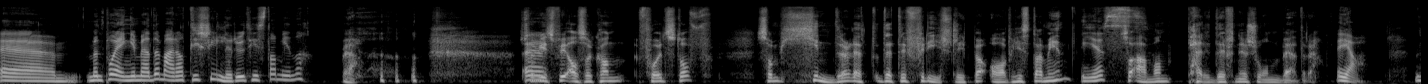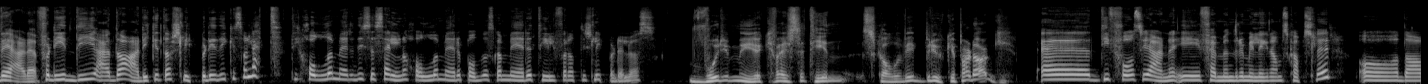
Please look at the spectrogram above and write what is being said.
Eh, men poenget med dem er at de skiller ut histaminet. Ja. Så hvis vi altså kan få et stoff som hindrer dette, dette frislippet av histamin, Yes. så er man per definisjon bedre. Ja, det er det. Fordi de er, da, er de ikke, da slipper de det ikke så lett. De holder mer, Disse cellene holder mer på det. Det skal mer til for at de slipper det løs. Hvor mye kversetin skal vi bruke per dag? Eh, de fås gjerne i 500 mg kapsler, og da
